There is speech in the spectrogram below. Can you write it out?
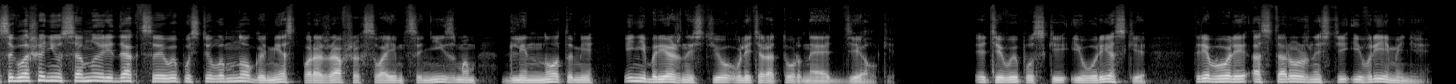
соглашению со мной редакция выпустила много мест, поражавших своим цинизмом, длиннотами и небрежностью в литературной отделке. Эти выпуски и урезки требовали осторожности и времени,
